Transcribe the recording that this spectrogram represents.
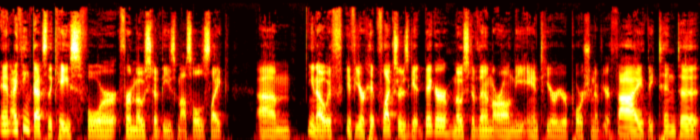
And I think that's the case for, for most of these muscles. Like, um, you know, if if your hip flexors get bigger, most of them are on the anterior portion of your thigh. They tend to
